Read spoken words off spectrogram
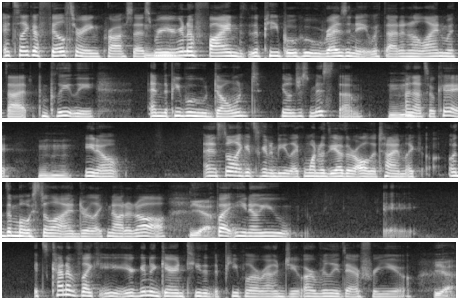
It's like a filtering process where Mm-hmm. you're going to find the people who resonate with that and align with that completely. And the people who don't, you'll just miss them. Mm-hmm. And that's okay. You know, and it's not like it's going to be like one or the other all the time like uh, the most aligned or like not at all Yeah. but you know you eh, it's kind of like you're going to guarantee that the people around you are really there for you Yeah.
